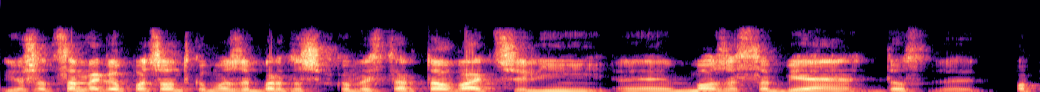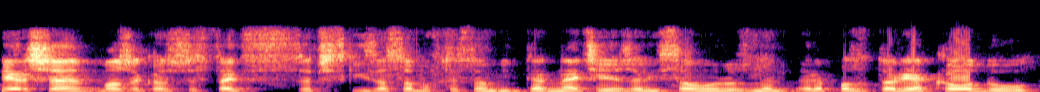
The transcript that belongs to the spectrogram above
już od samego początku może bardzo szybko wystartować, czyli e, może sobie, do, po pierwsze, może korzystać ze wszystkich zasobów, które są w internecie, jeżeli są różne repozytoria kodu,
